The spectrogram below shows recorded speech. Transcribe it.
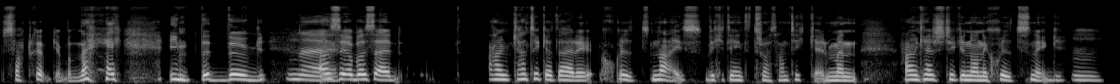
svartsjuk? Jag bara nej, inte dugg. Nej. Alltså jag bara så här, han kan tycka att det här är skitnice, vilket jag inte tror att han tycker. Men han kanske tycker någon är skitsnygg. mm.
